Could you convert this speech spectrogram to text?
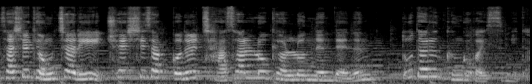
사실 경찰이 최 씨 사건을 자살로 결론 낸 데는 또 다른 근거가 있습니다.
